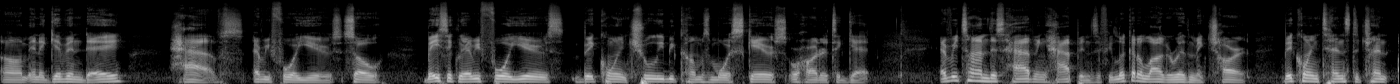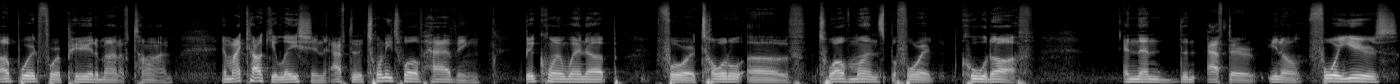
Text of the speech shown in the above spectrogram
um, in a given day halves every four years. So basically, every four years, Bitcoin truly becomes more scarce or harder to get every time this halving happens, if you look at a logarithmic chart, Bitcoin tends to trend upward for a period amount of time. In my calculation, after the 2012 halving, Bitcoin went up for a total of 12 months before it cooled off. And then the, after, you know, 4 years,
